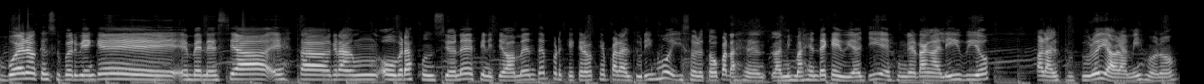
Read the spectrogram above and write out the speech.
Bueno, que súper bien que en Venecia esta gran obra funcione definitivamente, porque creo que para el turismo y sobre todo para la misma gente que vive allí es un gran alivio para el futuro y ahora mismo, ¿no?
